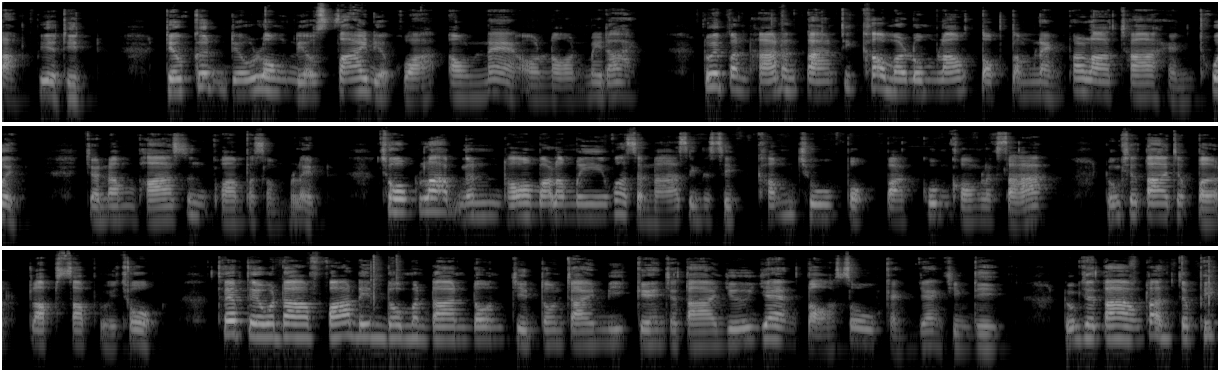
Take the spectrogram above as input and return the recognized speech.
ต่ำเบี้ยดินเดี๋ยวขึ้นเดี๋ยวลงเดี๋ยวซ้ายเดี๋ยวขวาเอาแน่เอานอนไม่ได้ ด้วยปัญหาต่างๆที่เข้ามารุมเร้าตกตำแหน่งพระราชาแห่งถ้วย จะนำพาซึ่งความประสำเร็จ โชคลาภเงินทองบารมีวาสนาสิ่งศักดิ์สิทธิ์ค้ำชูปกปักคุ้มครองรักษาดวงชะตาจะเปิดรับทรัพย์รวยโชค เทพเทวดาฟ้าดินโดนบันดาลโดนจิตโดนใจมีเกณฑ์ชะตายื้อแย่งต่อสู้แข่งแย่งชิงดีดวงชะตาของท่านจะพลิก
